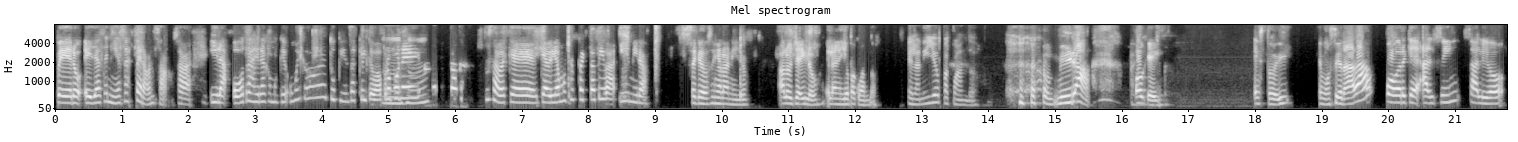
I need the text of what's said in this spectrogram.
pero ella tenía esa esperanza, o sea, y las otras era como que, oh my God, tú piensas que él te va a proponer, tú sabes que, que había mucha expectativa y mira, se quedó sin el anillo. A los J-Lo, ¿el anillo para cuándo? ¿El anillo para cuándo? Mira, ok, estoy emocionada porque al fin salió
